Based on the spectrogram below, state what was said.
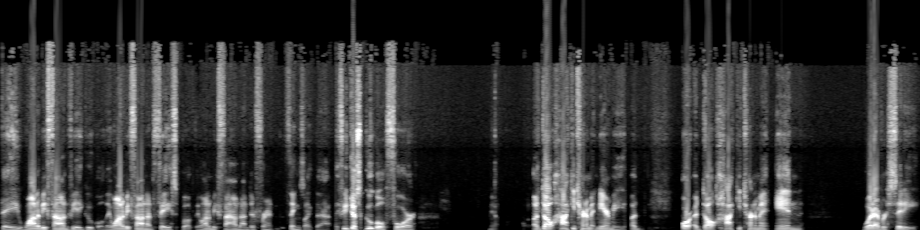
They want to be found via Google. They want to be found on Facebook. They want to be found on different things like that. If you just Google for, you know, adult hockey tournament near me, or adult hockey tournament in whatever city,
